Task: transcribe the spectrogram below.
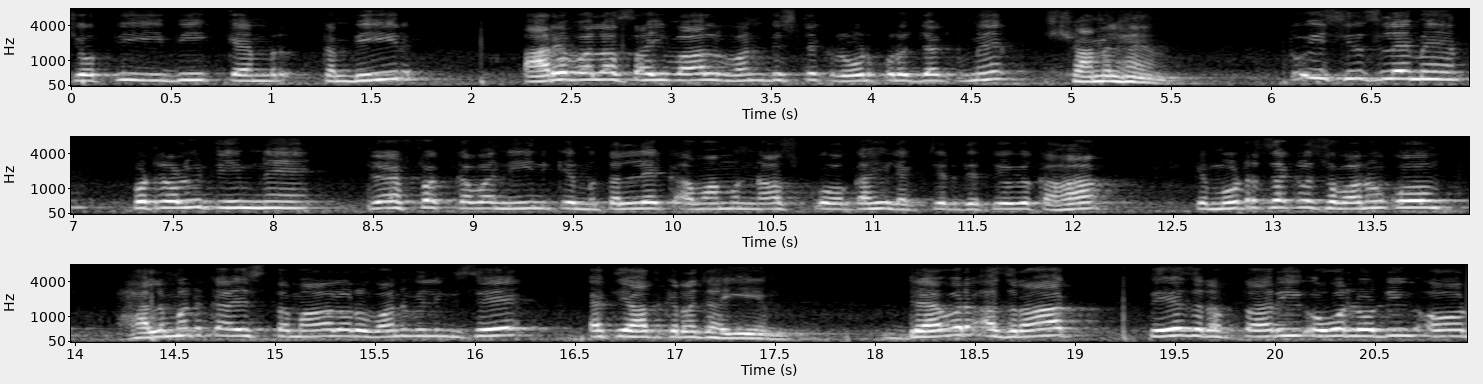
چوتھی ای بی کمبیر آرے والا سائی وال ون ڈسٹرکٹ روڈ پروجیکٹ میں شامل ہیں۔ تو اس سلسلے میں پیٹرولنگ ٹیم نے ٹریفک قوانین کے متعلق عوام الناس کو آگاہی لیکچر دیتے ہوئے کہا کہ موٹر سائیکل سواروں کو ہیلمٹ کا استعمال اور ون ویلنگ سے احتیاط کرنا چاہیے۔ ڈرائیور حضرات تیز رفتاری اوور لوڈنگ اور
